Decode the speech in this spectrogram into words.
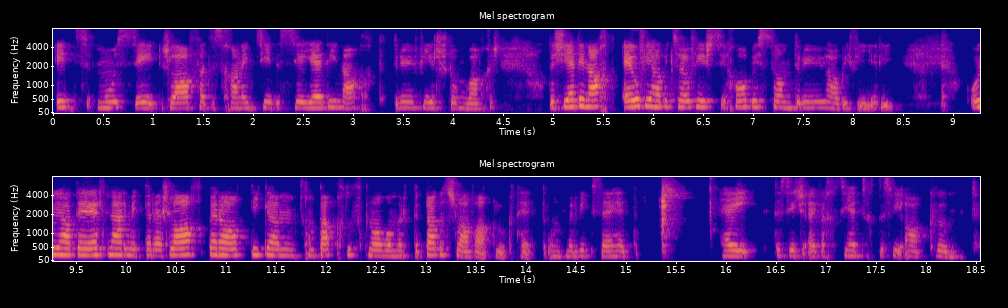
Jetzt muss sie schlafen, das kann nicht sein, dass sie jede Nacht drei, vier Stunden wach ist. Das ist jede Nacht, elf, halb zwölf ist sie gekommen, bis so um drei, halb vier. Und ich habe dort mit einer Schlafberatung ähm, Kontakt aufgenommen, wo mir den Tagesschlaf angeschaut hat und mir wie gesehen hat, hey, das ist einfach, sie hat sich das wie angewöhnt.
